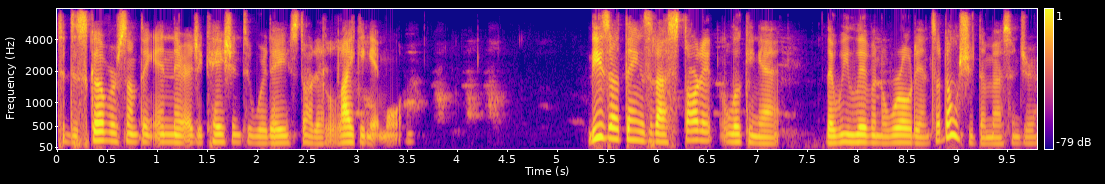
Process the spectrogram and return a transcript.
to discover something in their education to where they started liking it more. These are things that I started looking at that we live in the world in. So don't shoot the messenger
